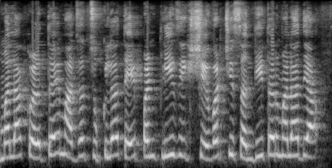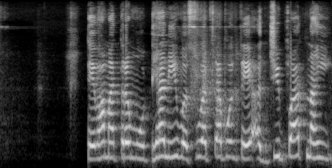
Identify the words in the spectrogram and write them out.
मला कळतंय माझं चुकलं ते पण प्लीज एक शेवटची संधी तर मला द्या. तेव्हा मात्र मोठ्यानी वसुहत्या बोलते अजिबात नाही.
